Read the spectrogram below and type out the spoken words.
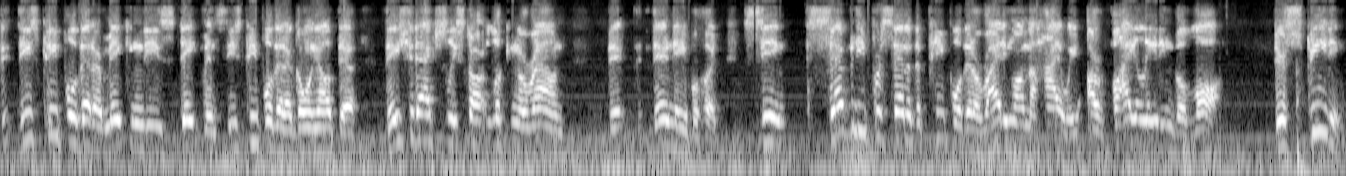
th- these people that are making these statements, these people that are going out there, they should actually start looking around their, their neighborhood, seeing 70% of the people that are riding on the highway are violating the law. They're speeding.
